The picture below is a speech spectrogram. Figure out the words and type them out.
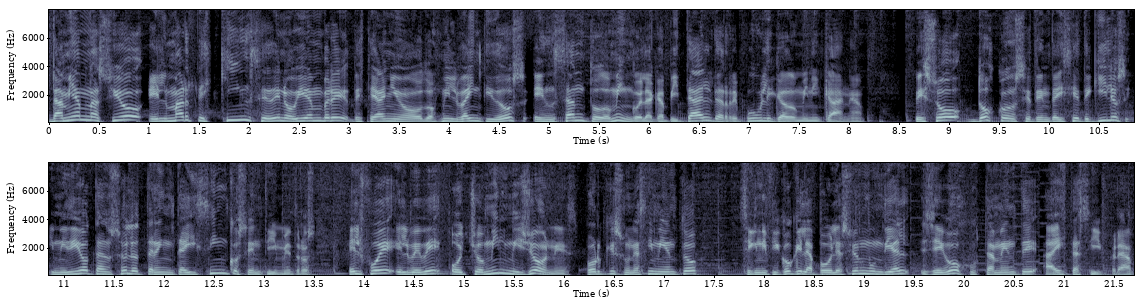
Damián nació el martes 15 de noviembre de este año 2022 en Santo Domingo, la capital de República Dominicana. Pesó 2,77 kilos y midió tan solo 35 centímetros. Él fue el bebé 8 mil millones porque su nacimiento significó que la población mundial llegó justamente a esta cifra.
